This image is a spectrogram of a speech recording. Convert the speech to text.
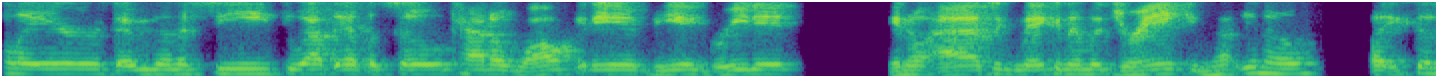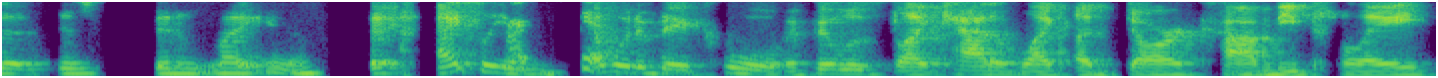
players that we're going to see throughout the episode kind of walking in, being greeted. You know, Isaac making them a drink, and you know, like could have just been like, you know, actually, yeah. that would have been cool if it was like kind of like a dark comedy play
